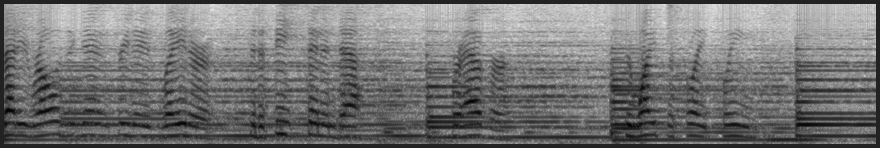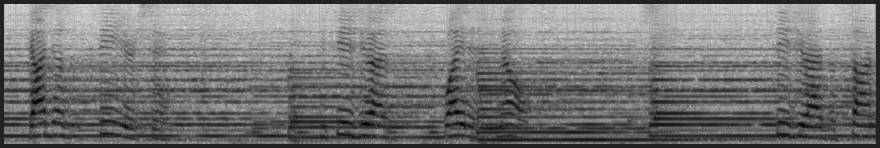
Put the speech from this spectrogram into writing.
that He rose again three days later to defeat sin and death forever, to wipe the slate clean. God doesn't see your sins. He sees you as white as snow. He sees you as a son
